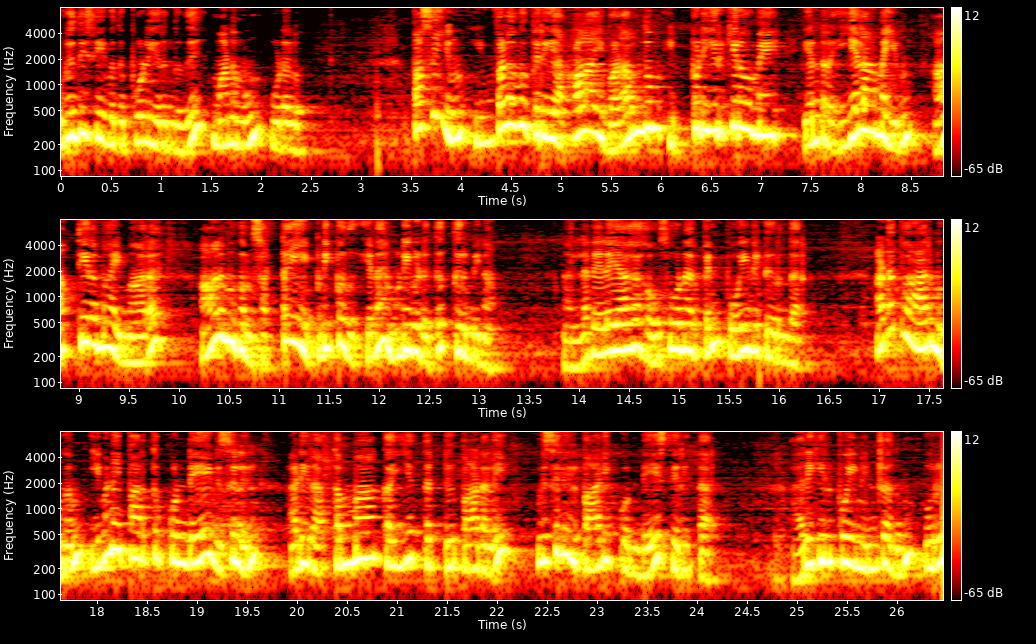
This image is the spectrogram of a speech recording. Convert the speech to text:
உறுதி செய்வது போல் இருந்தது மனமும் உடலும். பசியும் இவ்வளவு பெரிய ஆளாய் வளர்ந்தும் இப்படி இருக்கிறோமே என்ற இயலாமையும் ஆத்திரமாய் மாற ஆறுமுகம் சட்டையை பிடிப்பது என முடிவெடுத்து திரும்பினான். நல்ல வேளையாக ஹவுஸ் ஓனர் பெண் போய்விட்டு இருந்தார். அடப்பு ஆறுமுகம் இவனை பார்த்து கொண்டே விசிலில் அடிரா கம்மா கையத்தட்டு பாடலை விசிலில் பாடிக்கொண்டே சிரித்தார். அருகில் போய் நின்றதும் ஒரு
